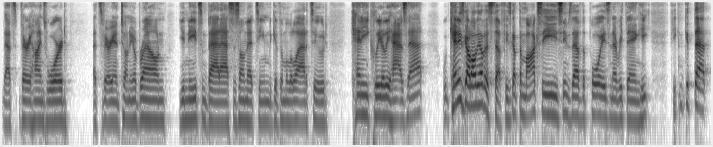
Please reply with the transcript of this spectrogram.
That's very Hines Ward. That's very Antonio Brown. You need some badasses on that team to give them a little attitude. Kenny clearly has that. Kenny's got all the other stuff. He's got the moxie. He seems to have the poise and everything. He, if he can get that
